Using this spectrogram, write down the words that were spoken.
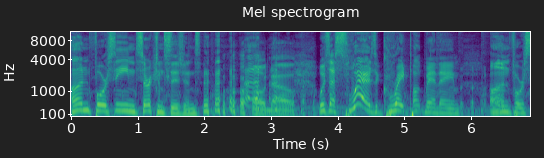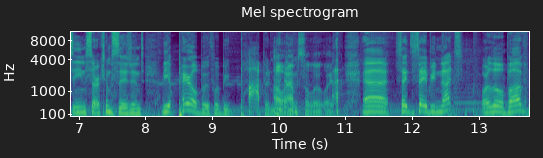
unforeseen circumcisions," oh no. which I swear is a great punk band name. Unforeseen circumcisions. The apparel booth would be popping. Oh, absolutely. Uh, safe to say, it'd be nuts or a little above.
